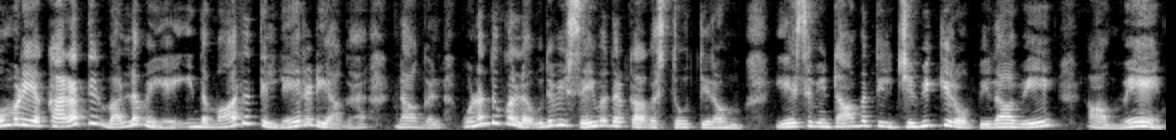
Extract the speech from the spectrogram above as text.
உம்முடைய கரத்தின் வல்லமையை இந்த மாதத்தில் நேரடியாக நாங்கள் உணர்ந்து கொள்ள உதவி செய்வதற்காக ஸ்தோத்திரம். இயேசுவின் நாமத்தில் ஜெபிக்கிறோம் பிதாவே. ஆமேன்.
